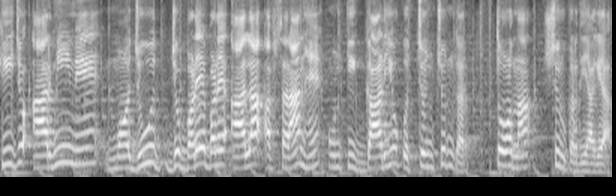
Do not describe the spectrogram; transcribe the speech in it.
कि जो आर्मी में मौजूद जो बड़े बड़े आला अफसरान हैं, उनकी गाड़ियों को चुन चुन कर तोड़ना शुरू कर दिया गया।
